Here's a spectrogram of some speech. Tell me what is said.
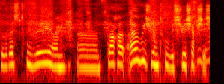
Faudrait se trouver un, un para... Ah oui, je viens de trouver, je vais chercher. Ça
